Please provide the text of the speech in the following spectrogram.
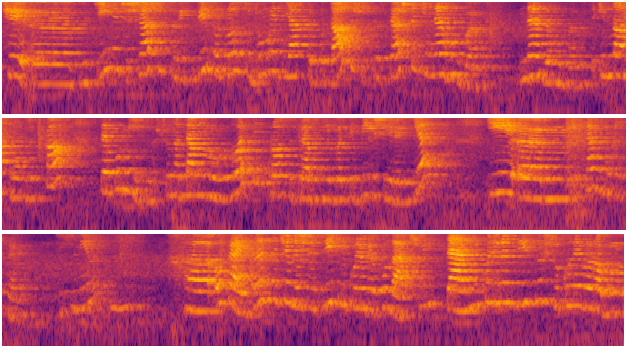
чи е, плетіння, чи ще щось, то відповідно просто думаєте, як це подати, щоб це все ж таки не губилося, не загубилося. І в нас на зразках це помітно, що на темному волосі просто треба зробити більший рельєф і, ем, і все буде красиво. Зрозуміли? Е, окей, визначили, що світлі кольори полегшують, темні кольори, звісно, що коли ми робимо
